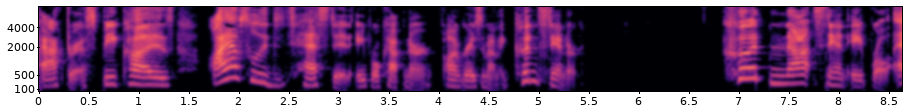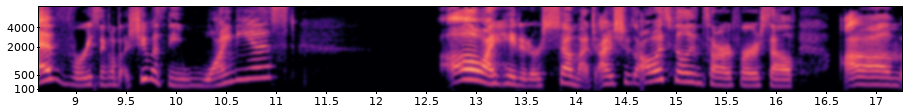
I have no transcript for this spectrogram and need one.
actress because I absolutely detested April Kepner on Grey's Anatomy. Couldn't stand her could not stand April every single time. She was the whiniest. Oh, I hated her so much. I she was always feeling sorry for herself. Um,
